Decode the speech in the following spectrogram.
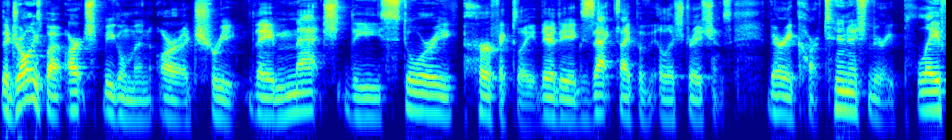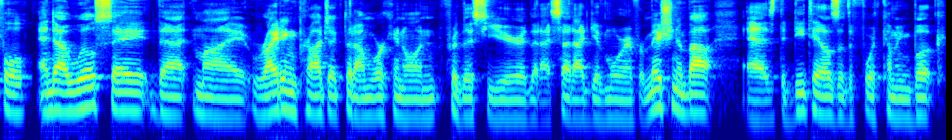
The drawings by Art Spiegelman are a treat. They match the story perfectly. They're the exact type of illustrations. Very cartoonish, very playful. And I will say that my writing project that I'm working on for this year that I said I'd give more information about as the details of the forthcoming book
